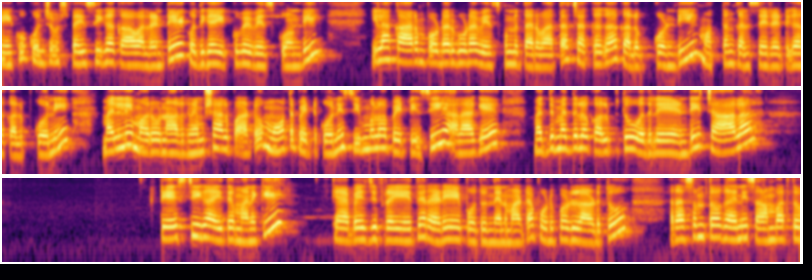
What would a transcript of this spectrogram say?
మీకు కొంచెం స్పైసీగా కావాలంటే కొద్దిగా ఎక్కువే వేసుకోండి. ఇలా కారం పౌడర్ కూడా వేసుకున్న తర్వాత చక్కగా కలుపుకోండి. మొత్తం కలిసేటట్టుగా కలుపుకొని మళ్ళీ మరో నాలుగు నిమిషాల పాటు మూత పెట్టుకొని సిమ్లో పెట్టేసి అలాగే మధ్య మధ్యలో కలుపుతూ వదిలేయండి. చాలా టేస్టీగా అయితే మనకి క్యాబేజీ ఫ్రై అయితే రెడీ అయిపోతుంది అనమాట పొడి పొడిలాడుతూ రసంతో కానీ సాంబార్తో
